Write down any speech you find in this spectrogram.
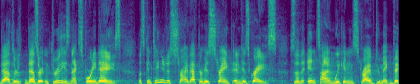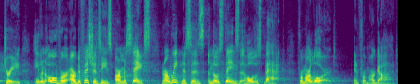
desert and through these next 40 days, let's continue to strive after His strength and His grace so that in time we can strive to make victory even over our deficiencies, our mistakes, and our weaknesses, and those things that hold us back from our Lord and from our God.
